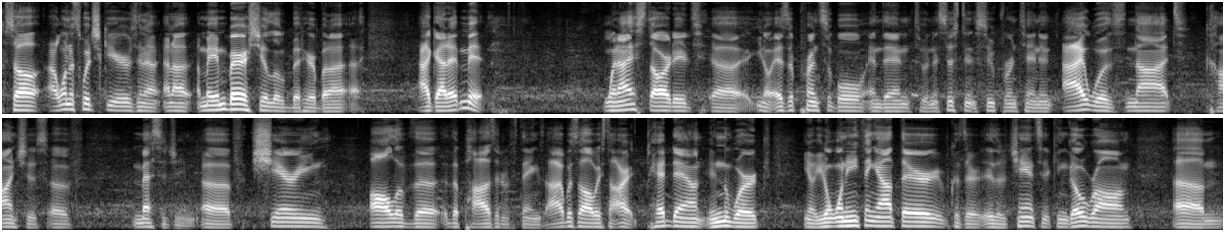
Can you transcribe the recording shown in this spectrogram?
So I want to switch gears, and I, and I, I may embarrass you a little bit here, but I, I got to admit, when I started, uh, you know, as a principal and then to an assistant superintendent, I was not conscious of messaging, of sharing all of the the positive things. I was always all right, head down in the work. You know, you don't want anything out there because there is a chance it can go wrong. Um,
